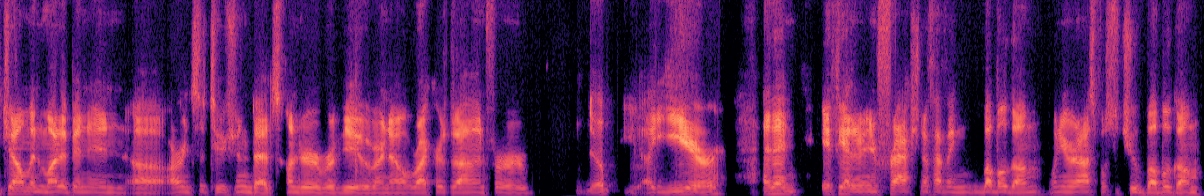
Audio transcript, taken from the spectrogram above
gentleman might have been in uh, our institution that's under review right now, Rikers Island, for Yep. a year. And then if he had an infraction of having bubble gum when you're not supposed to chew bubble gum,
